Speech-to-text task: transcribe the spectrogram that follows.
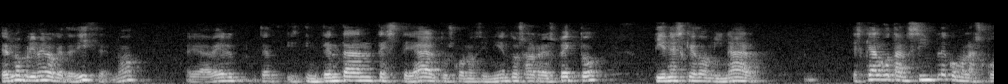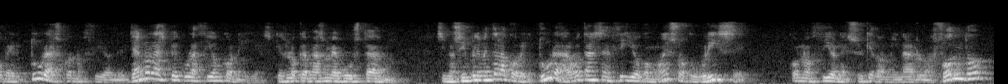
es lo primero que te dicen, ¿no? Eh, a ver, intentan testear tus conocimientos al respecto, tienes que dominar. Es que algo tan simple como las coberturas con opciones, ya no la especulación con ellas, que es lo que más me gusta a mí sino simplemente la cobertura, algo tan sencillo como eso, cubrirse con opciones, hay que dominarlo a fondo.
